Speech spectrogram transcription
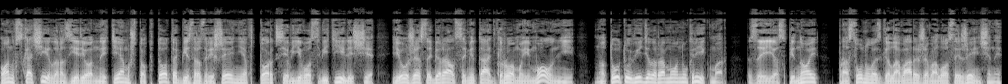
Он вскочил, разъяренный тем, что кто-то без разрешения вторгся в его святилище и уже собирался метать громы и молнии, но тут увидел Рамону Крикмар. За ее спиной просунулась голова рыжеволосой женщины.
